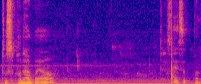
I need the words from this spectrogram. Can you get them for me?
두 스푼 하고요. 세 스푼.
